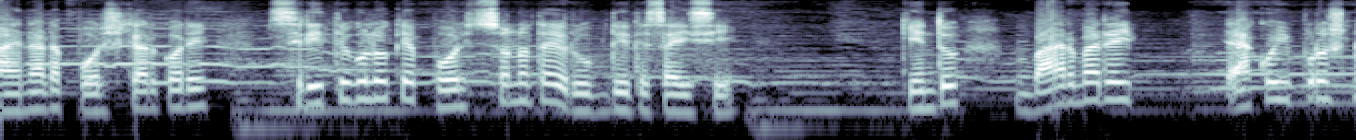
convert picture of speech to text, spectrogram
আয়নাটা পরিষ্কার করে স্মৃতিগুলোকে পরিচ্ছন্নতায় রূপ দিতে চাইছি। কিন্তু বারবার এই একই প্রশ্ন,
